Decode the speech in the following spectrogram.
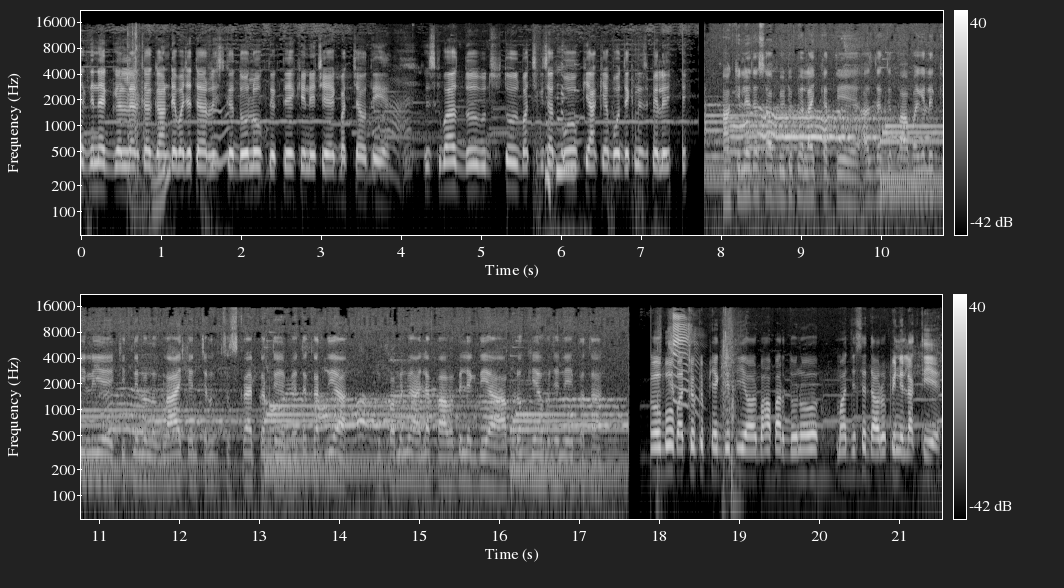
एक दिन एक लड़का घंटे बजाता है और इसके दो लोग देखते हैं कि नीचे एक बच्चा होती है। इसके बाद दोस्तों बच्चे के साथ वो क्या क्या वो देखने से पहले हाँ के लिए तो सब वीडियो पे लाइक करते है। आज देखते हैं पापा के लिए के लिए कितने लोग लाइक एंड चैनल को सब्सक्राइब करते हैं। मैं तो कर दिया। कमेंट में आई लव पापा भी लिख दिया। आप लोग क्या मुझे नहीं पता। तो वो बच्चों को फेंक देती है और वहाँ पर दोनों मज़े से दारू पीने लगती है।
